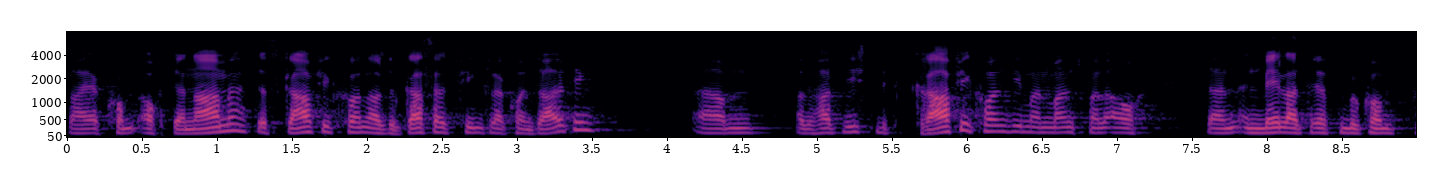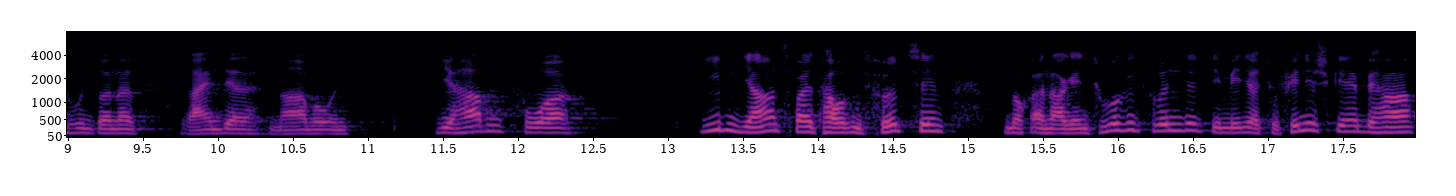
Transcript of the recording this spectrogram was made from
Daher kommt auch der Name des Grafikon, also Gassert Finkler Consulting. Ähm, also hat nichts mit Grafikon, wie man manchmal auch dann in Mailadressen bekommt, zu tun, sondern rein der Name. Und wir haben vor sieben Jahren, 2014, noch eine Agentur gegründet, die Media to Finish GmbH,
